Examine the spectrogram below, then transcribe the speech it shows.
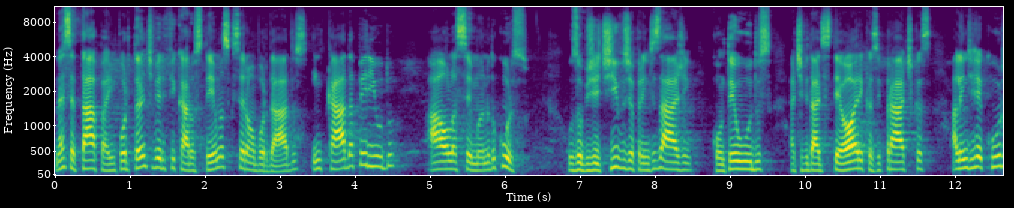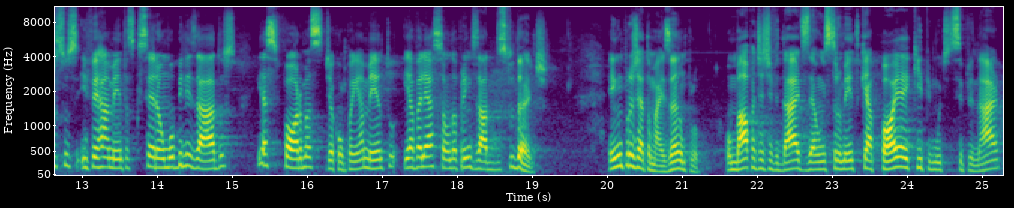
Nessa etapa, é importante verificar os temas que serão abordados em cada período, aula, semana do curso, os objetivos de aprendizagem, conteúdos, atividades teóricas e práticas, além de recursos e ferramentas que serão mobilizados e as formas de acompanhamento e avaliação do aprendizado do estudante. Em um projeto mais amplo, o mapa de atividades é um instrumento que apoia a equipe multidisciplinar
